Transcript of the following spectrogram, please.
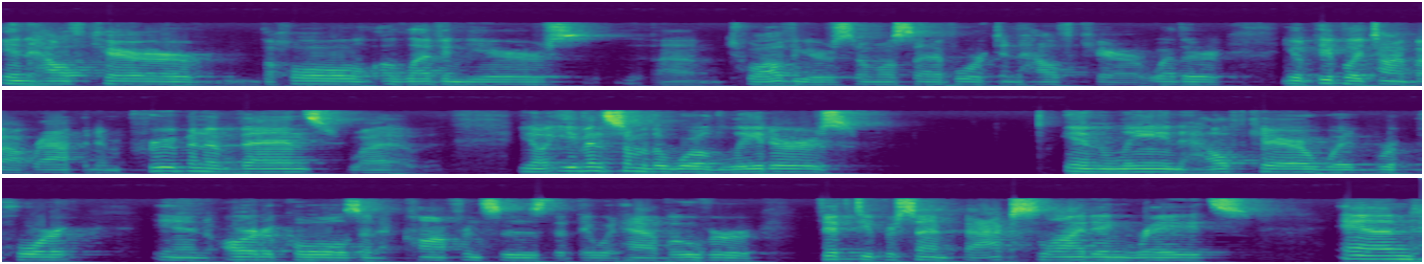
in healthcare the whole 11 years, um, 12 years almost I've worked in healthcare. Whether you know people are talking about rapid improvement events, what, you know even some of the world leaders in lean healthcare would report in articles and at conferences that they would have over 50% backsliding rates. And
